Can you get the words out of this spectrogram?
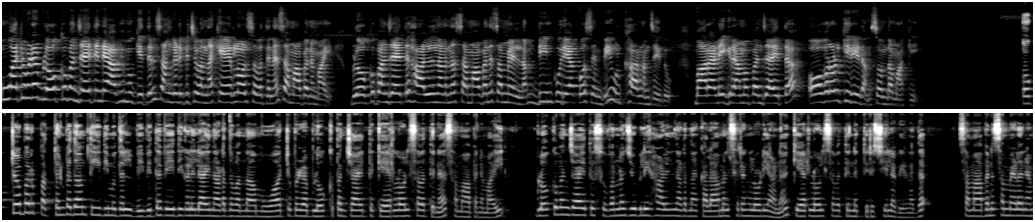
മൂവാറ്റുപുഴ ബ്ലോക്ക് പഞ്ചായത്തിന്റെ ആഭിമുഖ്യത്തിൽ സംഘടിപ്പിച്ചു വന്ന കേരളോത്സവത്തിന് സമാപനമായി. ബ്ലോക്ക് പഞ്ചായത്ത് ഹാളിൽ നടന്ന സമാപന സമ്മേളനം ഡീൻ കുര്യാക്കോസ് എം ഉദ്ഘാടനം ചെയ്തു. മാറാടി ഗ്രാമപഞ്ചായത്ത് ഓവറോൾ കിരീടം സ്വന്തമാക്കി. ഒക്ടോബർ പത്തൊൻപതാം തീയതി മുതൽ വിവിധ വേദികളിലായി നടന്നുവന്ന മൂവാറ്റുപുഴ ബ്ലോക്ക് പഞ്ചായത്ത് കേരളോത്സവത്തിന് സമാപനമായി. ബ്ലോക്ക് പഞ്ചായത്ത് സുവർണ ജൂബിലി ഹാളിൽ നടന്ന കലാമത്സരങ്ങളോടെയാണ് കേരളോത്സവത്തിന് തിരശ്ശീല വീണത്. സമാപന സമ്മേളനം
